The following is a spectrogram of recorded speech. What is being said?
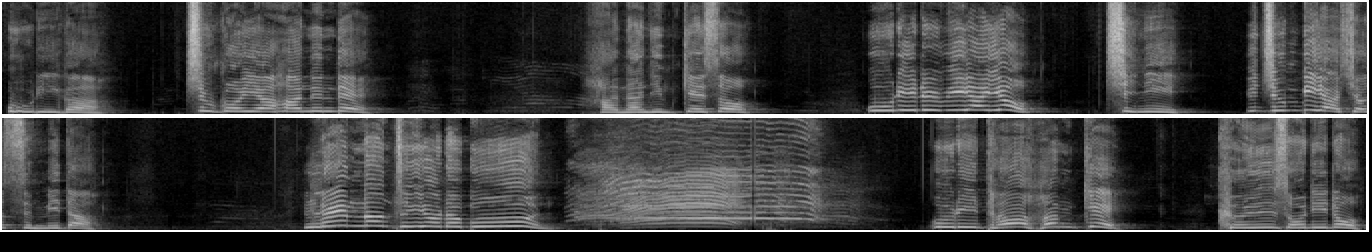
우리가 죽어야 하는데 하나님께서 우리를 위하여 친히 준비하셨습니다. Remnant 여러분, 우리 다 함께 큰 소리로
